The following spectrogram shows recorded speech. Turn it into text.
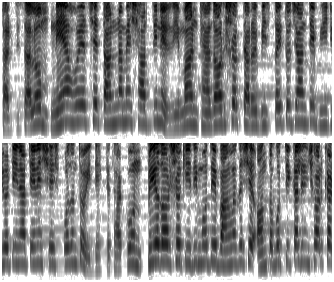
সার্জিস আলম। নেওয়া হয়েছে তার নামে সাত দিনের রিমান্ড। হ্যাঁ দর্শক, তার ওই বিস্তারিত জানতে ভিডিওটি না টেনে শেষ পর্যন্তই দেখতে থাকুন। প্রিয় দর্শক, ইতিমধ্যে বাংলাদেশের অন্তর্বর্তীকালীন সরকার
